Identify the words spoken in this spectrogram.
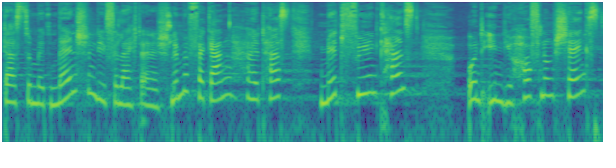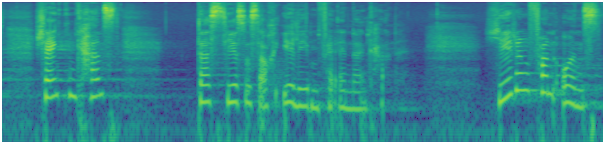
dass du mit Menschen, die vielleicht eine schlimme Vergangenheit hast, mitfühlen kannst und ihnen die Hoffnung schenkst, schenken kannst, dass Jesus auch ihr Leben verändern kann. Jedem von uns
